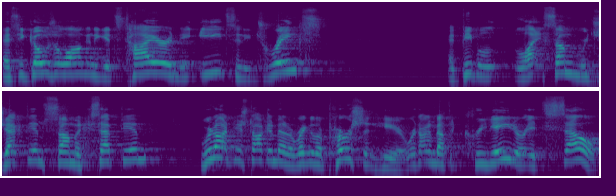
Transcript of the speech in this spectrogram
as he goes along and he gets tired and he eats and he drinks, and people like some reject him, some accept him. We're not just talking about a regular person here. We're talking about the creator itself.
